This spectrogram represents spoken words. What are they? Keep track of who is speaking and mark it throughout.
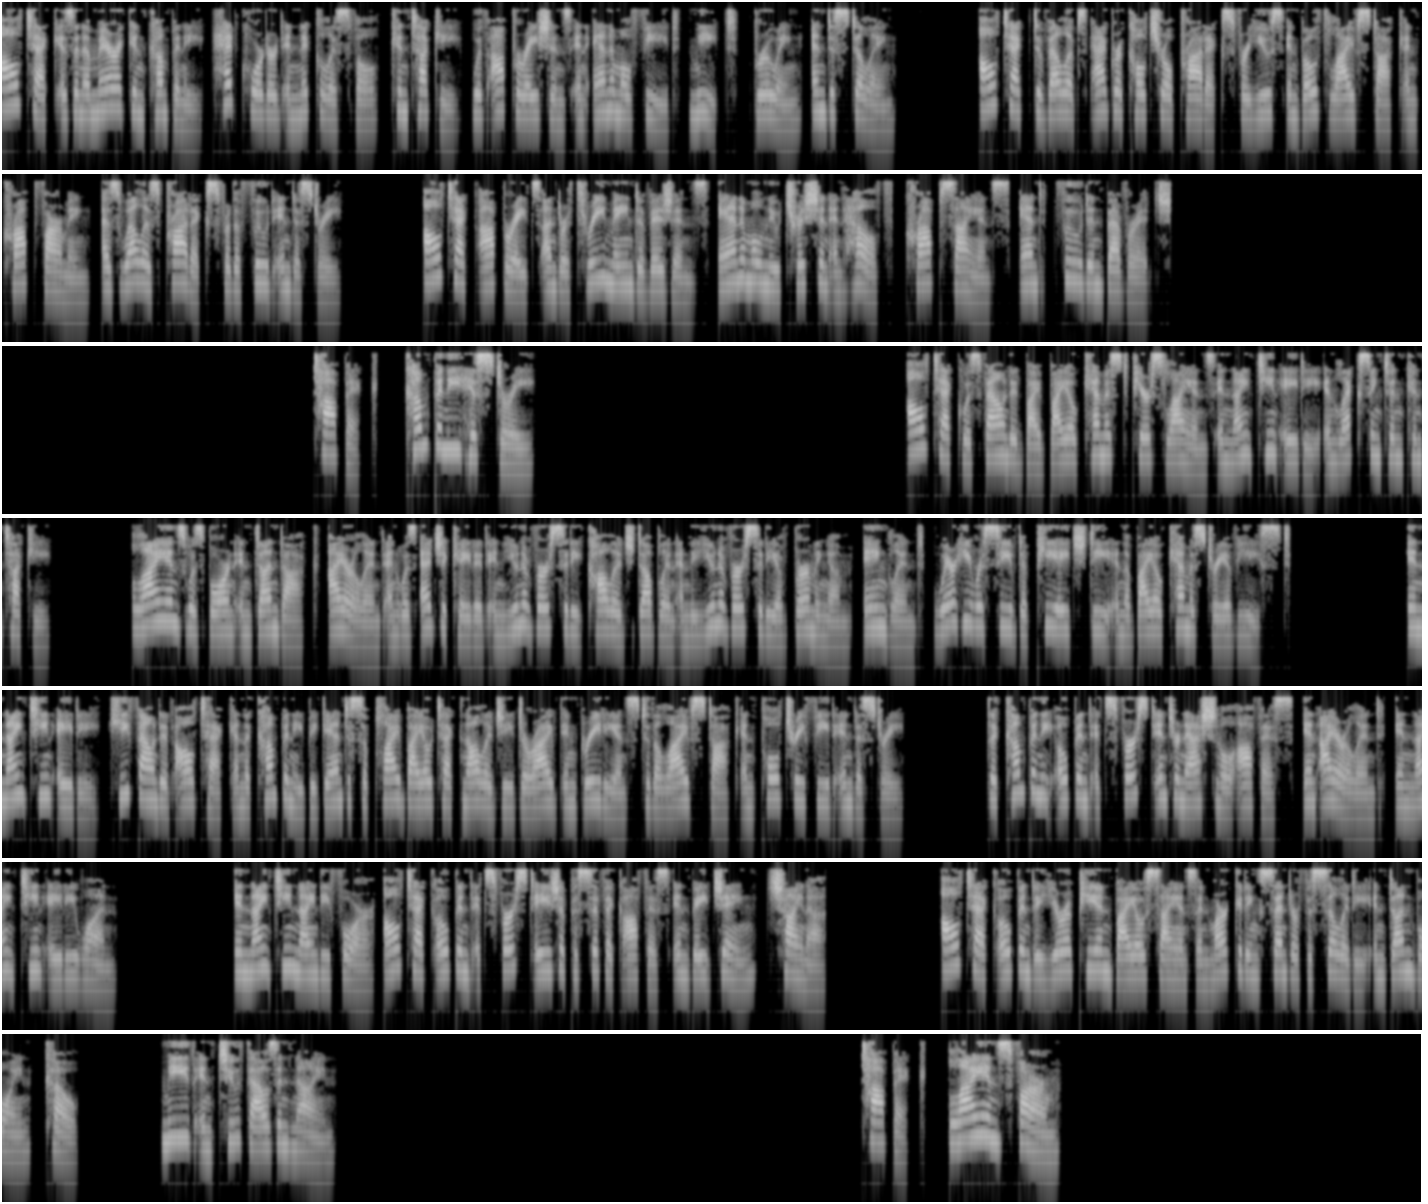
Speaker 1: Alltech is an American company, headquartered in Nicholasville, Kentucky, with operations in animal feed, meat, brewing, and distilling. Alltech develops agricultural products for use in both livestock and crop farming, as well as products for the food industry. Alltech operates under three main divisions, Animal Nutrition and Health, Crop Science, and, Food and Beverage. Topic: Company history. Alltech was founded by biochemist Pearse Lyons in 1980 in Lexington, Kentucky. Lyons was born in Dundalk, Ireland and was educated in University College Dublin and the University of Birmingham, England, where he received a PhD in the biochemistry of yeast. In 1980, he founded Alltech and the company began to supply biotechnology-derived ingredients to the livestock and poultry feed industry. The company opened its first international office, in Ireland, in 1981. In 1994, Alltech opened its first Asia-Pacific office in Beijing, China. Alltech opened a European Bioscience and Marketing Center facility in Dunboyne, Co. Meath in 2009. Topic: Lyons Farm.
